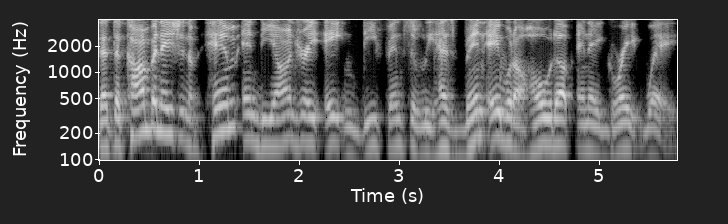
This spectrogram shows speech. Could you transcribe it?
that the combination of him and DeAndre Ayton defensively has been able to hold up in a great way.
